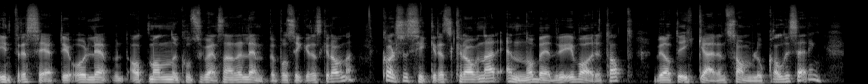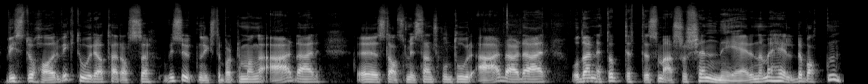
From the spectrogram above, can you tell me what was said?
interessert i at man, konsekvensen er å lempe på sikkerhetskravene. Kanskje sikkerhetskravene er enda bedre ivaretatt ved at det ikke er en samlokalisering. Hvis du har Victoria terrasse, hvis Utenriksdepartementet er der statsministerens kontor er der det er, og det er nettopp dette som er så sjenerende med hele debatten.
